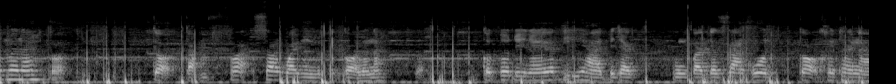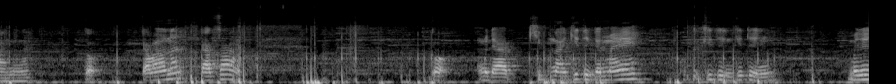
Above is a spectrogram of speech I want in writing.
มแล้วนะก็ก็กลับมาสร้างไวเหมือนแต่ก่อนแล้วนะก็ตัวดีนะที่หายไปจากวงการการสร้างโคตรก็ค่อนข้างนานนะก็ กลับมาแล้วนะ การสร้าง ก็ไม่ได้คลิปนายคิดถึงกันไหมคิดถึงคิดถึง ไม่ได้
